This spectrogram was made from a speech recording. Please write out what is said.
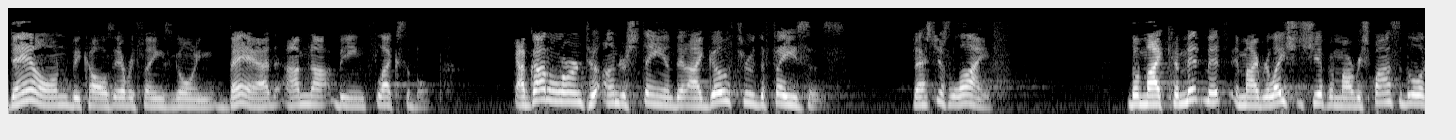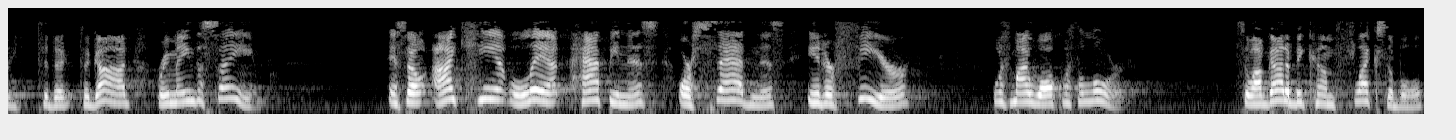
down because everything's going bad, I'm not being flexible. I've got to learn to understand that I go through the phases. That's just life. But my commitment and my relationship and my responsibility to, the, to God remain the same. And so I can't let happiness or sadness interfere with my walk with the Lord. So I've got to become flexible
